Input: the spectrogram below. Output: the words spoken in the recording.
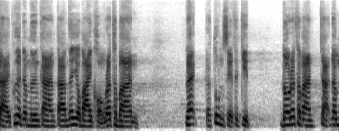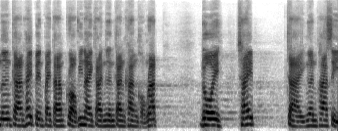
จ่ายเพื่อดำเนินการตามนโยบายของรัฐบาล และกระตุ้นเศรษฐกิจ โดยรัฐบาลจะดำเนินการให้เป็นไปตามกรอบวินัยการเงินการคลังของรัฐ โดยใช้จ่ายเงินภาษี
